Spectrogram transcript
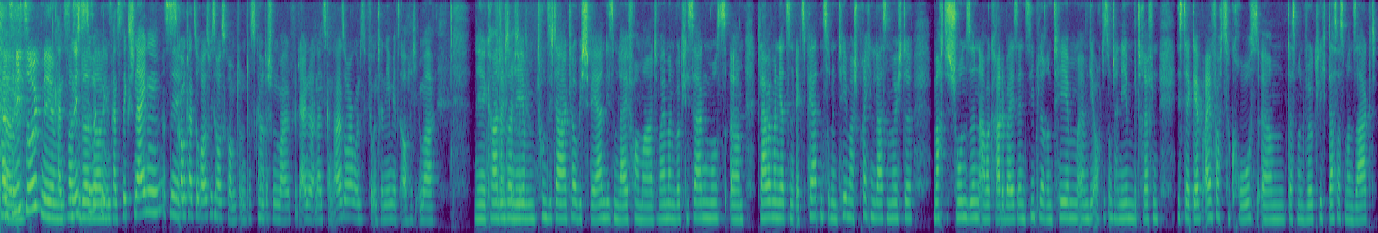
Kannst du nicht zurücknehmen, kannst du nichts du zurücknehmen, sagst. kannst nichts schneiden. Es Nee. kommt halt so raus, wie es rauskommt. Und das könnte schon mal für den einen oder anderen Skandal sorgen und ist für Unternehmen jetzt auch nicht immer. Nee, gerade Unternehmen tun sich da, glaube ich, schwer in diesem Live-Format, weil man wirklich sagen muss, ähm, klar, wenn man jetzt einen Experten zu einem Thema sprechen lassen möchte, macht es schon Sinn, aber gerade bei sensibleren Themen, ähm, die auch das Unternehmen betreffen, ist der Gap einfach zu groß, ähm, dass man wirklich das, was man sagt,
